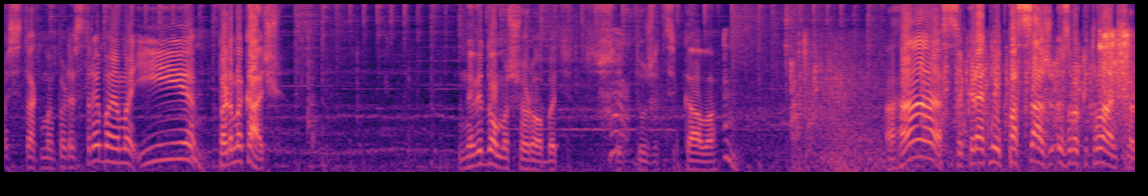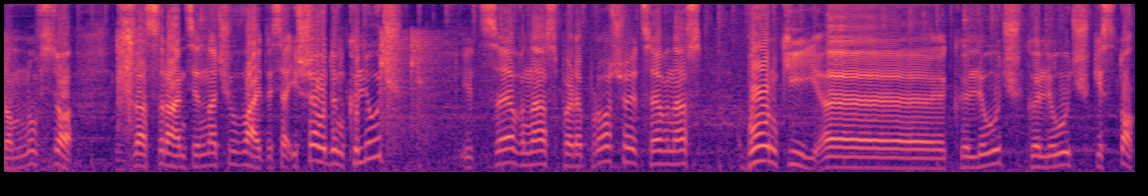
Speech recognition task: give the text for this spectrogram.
Ось так ми перестрибуємо і. Перемикач. Невідомо, що робить. Що дуже цікаво. Ага, секретний пасаж з рокетланчером. Ну все, засранці, начувайтеся. І ще один ключ. І це в нас, перепрошую, це в нас Бонкій. Е, ключ, ключ, кісток.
